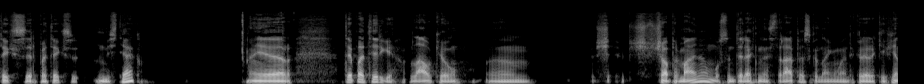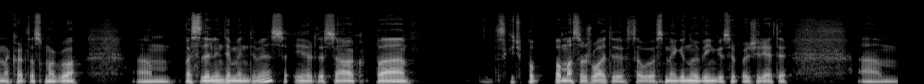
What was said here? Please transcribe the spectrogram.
tiks ir patiks vis tiek. Ir taip pat irgi laukiau um, šio pirmadienio mūsų intelektinės terapijos, kadangi man tikrai yra kiekvieną kartą smagu um, pasidalinti mintimis ir tiesiog pa, sakyčiau, pa, pamasažuoti savo smegenų vingius ir pažiūrėti, um,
